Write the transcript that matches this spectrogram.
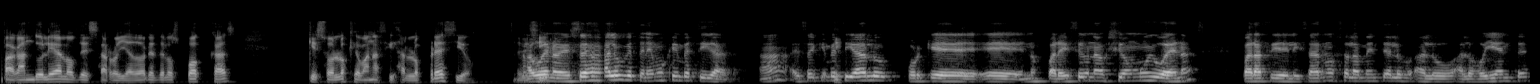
pagándole a los desarrolladores de los podcasts, que son los que van a fijar los precios. ah, bueno, eso es algo que tenemos que investigar. ¿ah? Eso hay que investigarlo porque eh, nos parece una opción muy buena para fidelizar no solamente a los, a, a los oyentes,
